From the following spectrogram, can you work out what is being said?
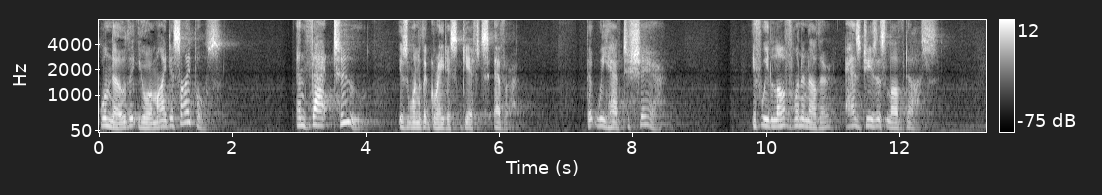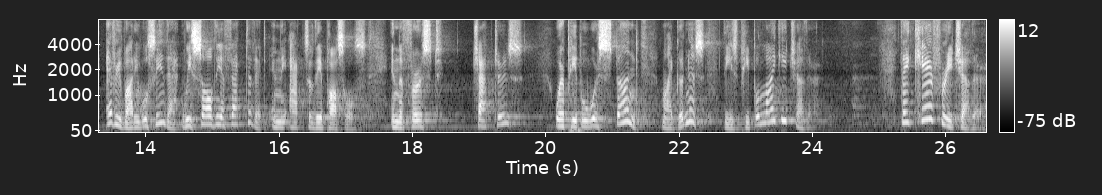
will know that you're my disciples. And that too is one of the greatest gifts ever that we have to share. If we love one another as Jesus loved us, everybody will see that. We saw the effect of it in the Acts of the Apostles in the first chapters where people were stunned. My goodness, these people like each other. They care for each other.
